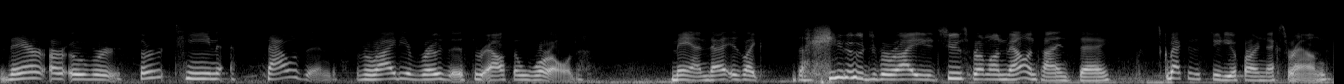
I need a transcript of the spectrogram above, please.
There are over 13,000 variety of roses throughout the world. Man, that is like a huge variety to choose from on Valentine's Day. Let's go back to the studio for our next round.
